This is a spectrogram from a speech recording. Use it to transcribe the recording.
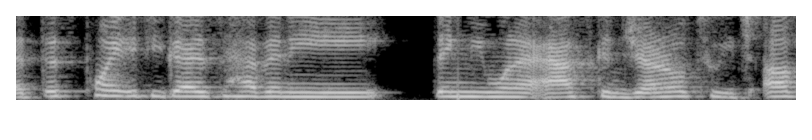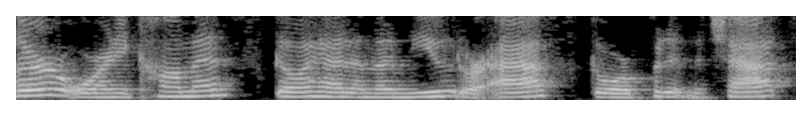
at this point, if you guys have anything you want to ask in general to each other or any comments, go ahead and unmute or ask or put it in the chat.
